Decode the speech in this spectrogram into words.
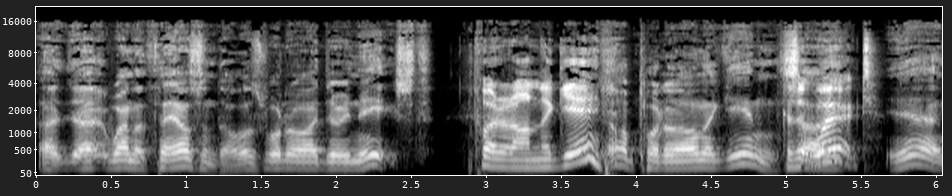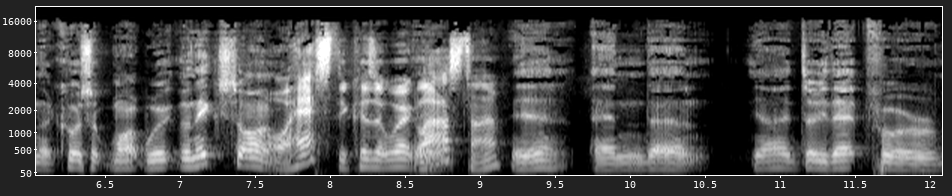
uh, uh, won a thousand dollars. What do I do next? Put it on again. I'll put it on again 'Cause it worked. Yeah, and of course it might work the next time. Or has to because it worked last time. Yeah, and uh, you know do that for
